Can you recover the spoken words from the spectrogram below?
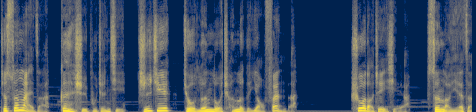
这孙赖子更是不争气，直接就沦落成了个要饭的。说到这些呀，孙老爷子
